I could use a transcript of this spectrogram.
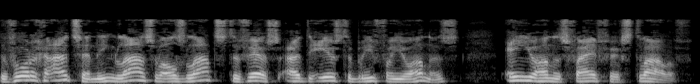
De vorige uitzending lazen we als laatste vers uit de eerste brief van Johannes, 1 Johannes 5 vers 12,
